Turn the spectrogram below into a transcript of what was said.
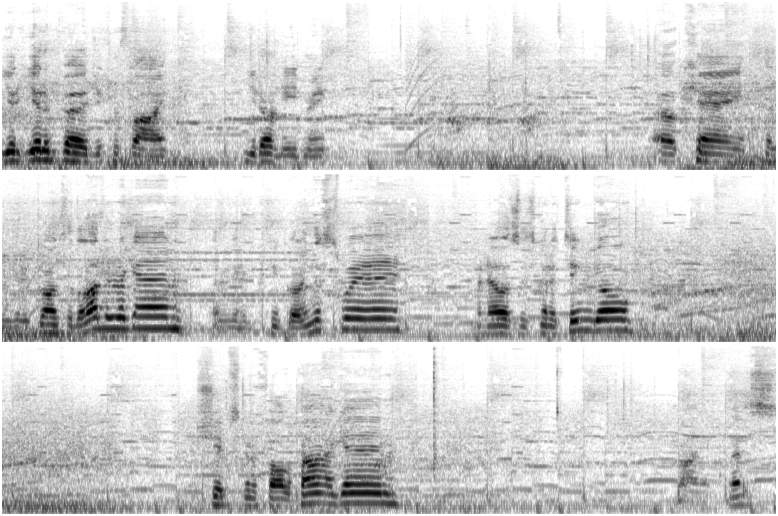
You're, you're a bird, you can fly. You don't need me. Okay, then we're going to go onto the ladder again. Then we're going to keep going this way. My nose is going to tingle. Ship's going to fall apart again. Right, let's...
